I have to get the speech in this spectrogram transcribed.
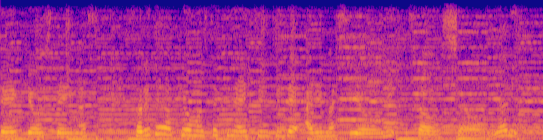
提供しています。それでは今日も素敵な一日でありますように早々より。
